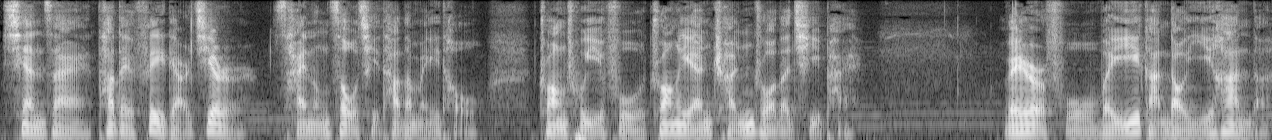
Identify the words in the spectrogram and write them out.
现在他得费点劲儿才能皱起他的眉头，装出一副庄严沉着的气派。维尔福唯一感到遗憾的，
